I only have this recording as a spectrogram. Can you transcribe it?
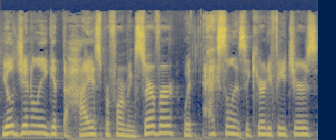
You'll generally get the highest performing server with excellent security features,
